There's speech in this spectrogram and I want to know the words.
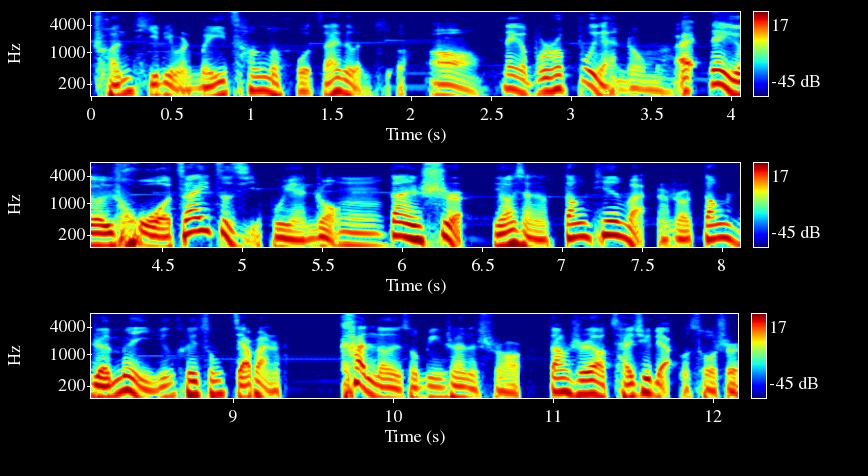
船体里面煤仓的火灾的问题了。哦，那个不是说不严重吗？哎，那个火灾自己不严重，嗯但是你要想想，当天晚上的时候，当人们已经可以从甲板上看到那艘冰山的时候，当时要采取两个措施。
